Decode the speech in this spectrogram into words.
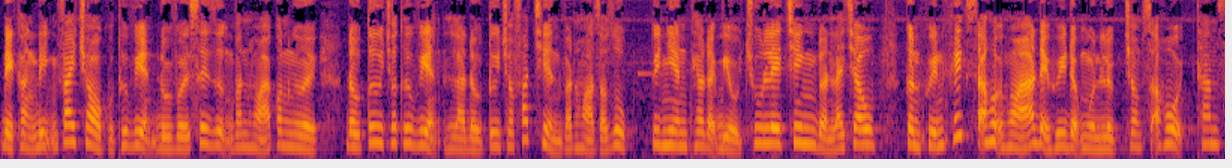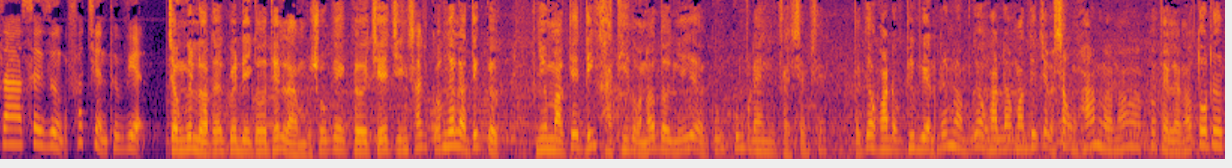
để khẳng định vai trò của thư viện đối với xây dựng văn hóa con người, đầu tư cho thư viện là đầu tư cho phát triển văn hóa giáo dục. Tuy nhiên, theo đại biểu Chu Lê Trinh, đoàn Lai Châu, cần khuyến khích xã hội hóa để huy động nguồn lực trong xã hội tham gia xây dựng phát triển thư viện. Trong cái luật đã quy định tôi thấy là một số cái cơ chế chính sách cũng rất là tích cực, nhưng mà cái tính khả thi của nó tôi nghĩ là cũng cũng nên phải xem xét. Và cái hoạt động thư viện đó là một cái hoạt động mang tính chất là xã hội hóa là nó có thể là nó tốt hơn.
